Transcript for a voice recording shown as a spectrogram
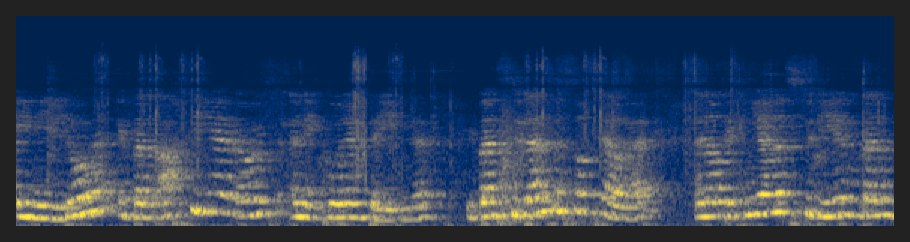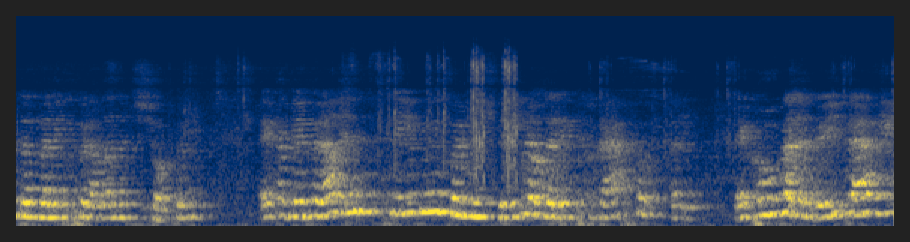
Amy Romer, ik ben 18 jaar oud en ik woon in Breiden. Ik ben student in sociaal werk en als ik niet aan het studeren ben, dan ben ik vooral aan het shoppen. Ik heb mij vooral ingeschreven voor Breiden omdat ik graag ik hou van een uitdaging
